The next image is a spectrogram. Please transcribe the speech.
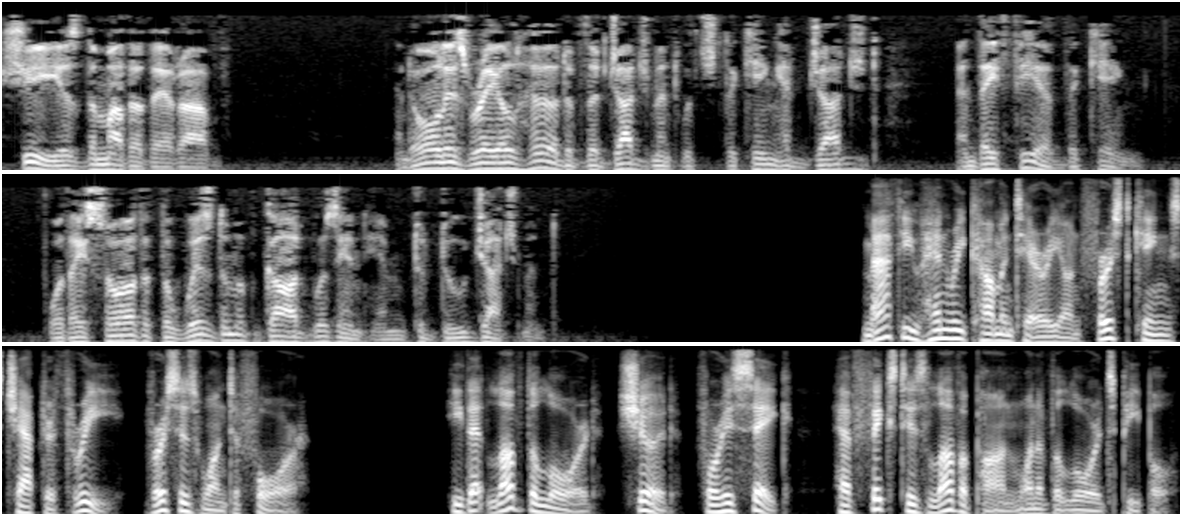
She is the mother thereof. And all Israel heard of the judgment which the king had judged, and they feared the king, for they saw that the wisdom of God was in him to do judgment. Matthew Henry Commentary on 1 Kings chapter 3, verses 1 to 4. He that loved the Lord, should, for his sake, have fixed his love upon one of the Lord's people.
